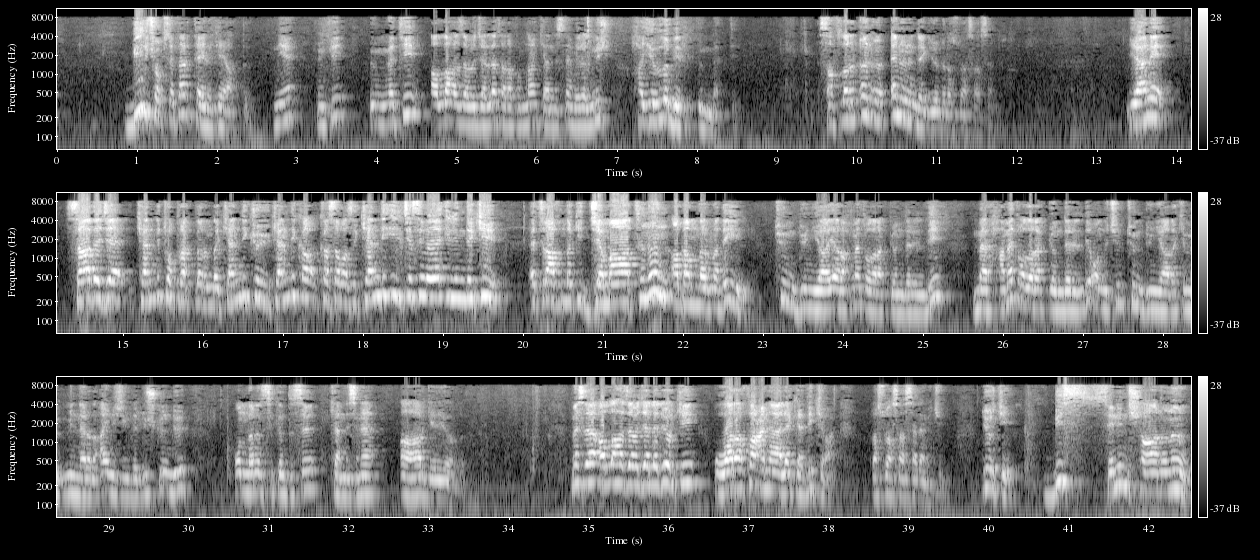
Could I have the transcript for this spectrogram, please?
birçok sefer tehlikeye attı. Niye? Çünkü ümmeti Allah azze ve celle tarafından kendisine verilmiş hayırlı bir ümmetti. Safların en, en önünde gidiyordu Resulullah sallallahu aleyhi ve sellem. Yani sadece kendi topraklarında, kendi köyü, kendi kasabası, kendi ilçesi veya ilindeki etrafındaki cemaatinin adamlarına değil, tüm dünyaya rahmet olarak gönderildi, merhamet olarak gönderildi. Onun için tüm dünyadaki müminlere de aynı şekilde düşkündü. Onların sıkıntısı kendisine ağır geliyordu. Mesela Allah Azze ve Celle diyor ki وَرَفَعْنَا لَكَ ذِكْرَكَ Resulullah sallallahu aleyhi ve sellem için. Diyor ki biz senin şanını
